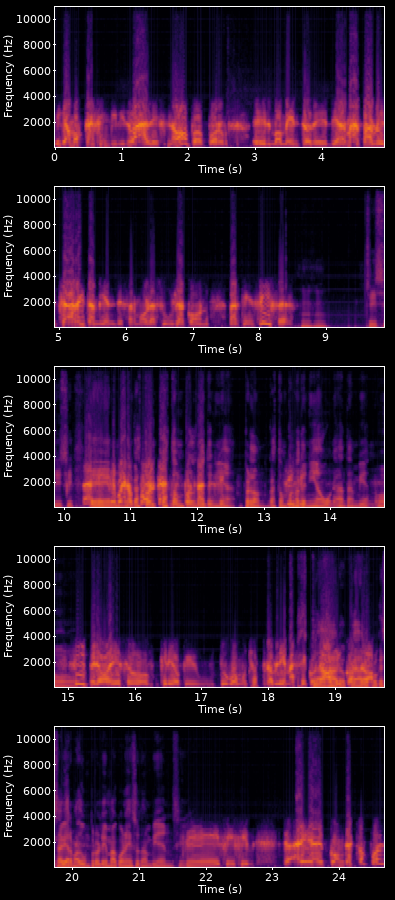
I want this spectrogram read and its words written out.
digamos, casi individuales, ¿no? Por, el momento de, armar. Pablo Echarri también desarmó la suya con Martín Ziffer. Sí, sí, sí. Eh, bueno, Gastón, Gastón Paul no tenía, perdón, Gastón Paul no tenía una también o... Sí, pero eso creo que tuvo muchos problemas económicos, Claro, claro, porque se había armado un problema con eso también, sí. Sí, sí, sí. Eh, con Gastón Paul,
